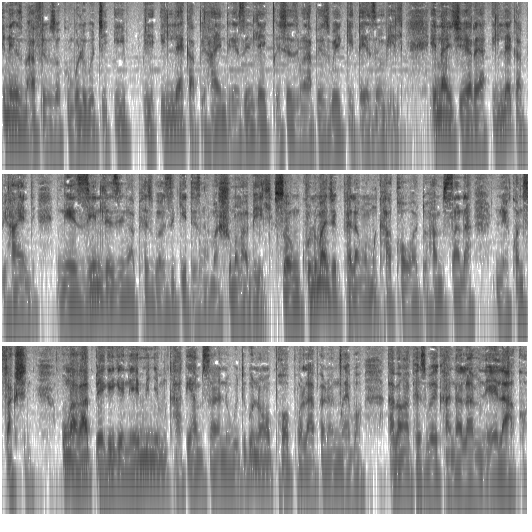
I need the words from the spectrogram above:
iningizimu Afrika uzokhumbula ukuthi ileka behind ngezindlu ezicishe ezingaphezulu kwezigidi ezimbili iNigeria ileka behind ngezindlu ezingaphezulu kwezigidi ezingamashumi amabili. So ngikhuluma nje kuphela ngomkhakha owodwa ohambisana neconstruction. Ungakabheki ke neminye imikhakha ehambisana nokuthi kunophopho lapha noNcebo abangaphezulu kwekhanda lami nelakho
